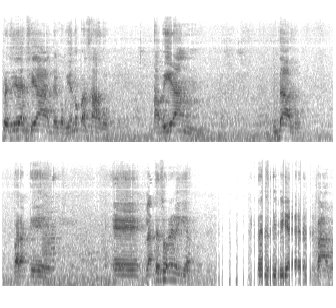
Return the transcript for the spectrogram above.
presidencial del gobierno pasado habían dado para que eh, la tesorería recibiera el pago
